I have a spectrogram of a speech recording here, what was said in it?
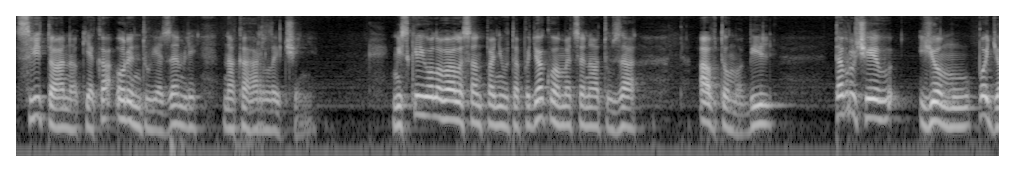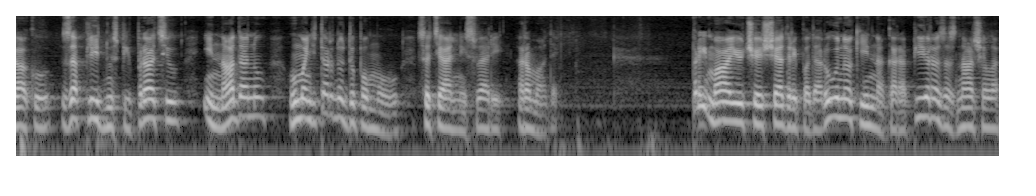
Світанок, яка орендує землі на Кагарличині. Міський голова Олександр Панюта подякував меценату за автомобіль та вручив йому подяку за плідну співпрацю і надану гуманітарну допомогу соціальній сфері громади. Приймаючи щедрий подарунок, Інна Карапіра зазначила,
